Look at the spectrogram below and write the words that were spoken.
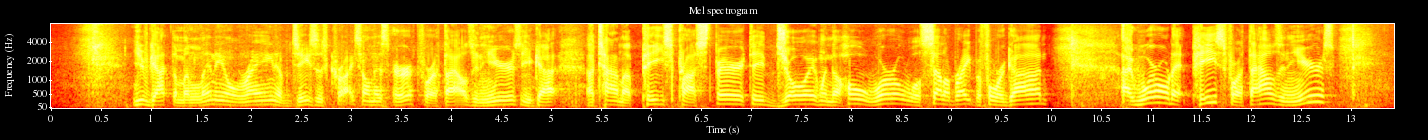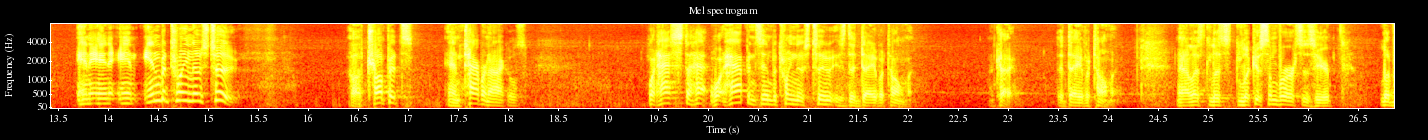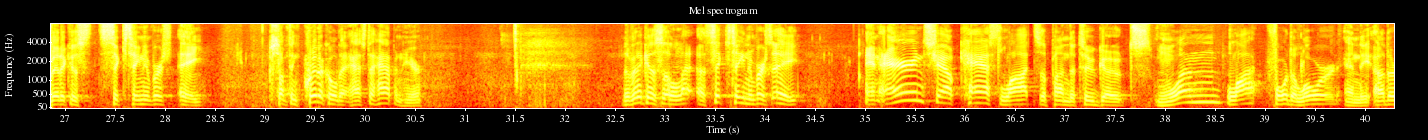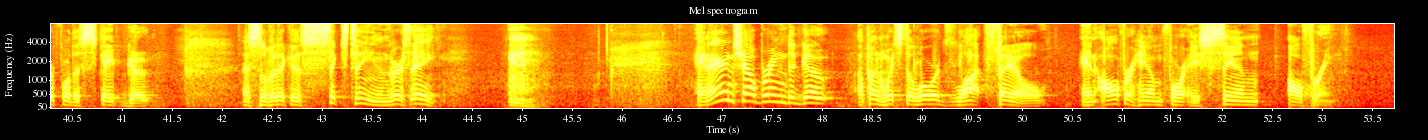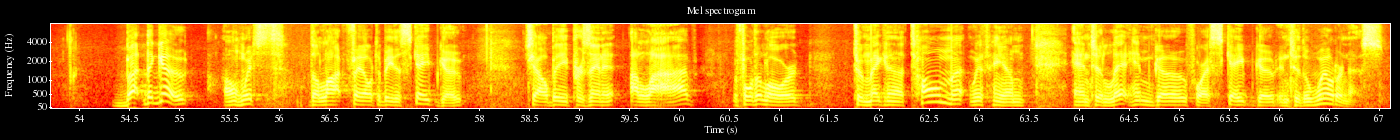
You've got the millennial reign of Jesus Christ on this earth for a thousand years. You've got a time of peace, prosperity, joy when the whole world will celebrate before God. A world at peace for a thousand years. And, and, and in between those two, uh, trumpets and tabernacles, what, has to ha- what happens in between those two is the Day of Atonement. Okay, the Day of Atonement. Now let's, let's look at some verses here. Leviticus 16 and verse 8 something critical that has to happen here. Leviticus uh, 16 and verse 8 And Aaron shall cast lots upon the two goats, one lot for the Lord and the other for the scapegoat. That's Leviticus 16 and verse 8. and Aaron shall bring the goat upon which the Lord's lot fell and offer him for a sin offering. But the goat on which the lot fell to be the scapegoat shall be presented alive before the Lord to make an atonement with him and to let him go for a scapegoat into the wilderness.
